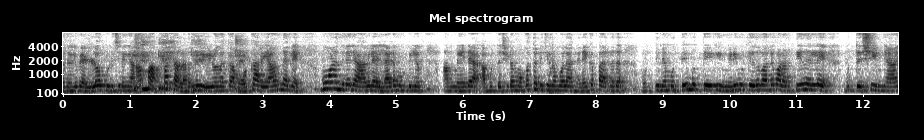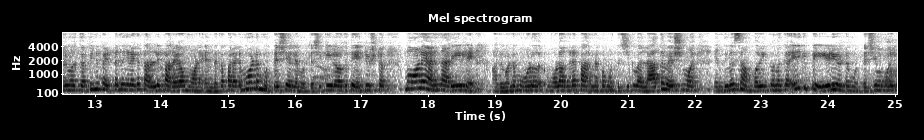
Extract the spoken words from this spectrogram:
അല്ലെങ്കിൽ വെള്ളമോ കുടിച്ചില്ലെങ്കിൽ അമ്മ അപ്പ തളർന്ന് വീഴുമെന്നൊക്കെ മോൾക്ക് അറിയാവുന്നതല്ലേ മോൾ എന്തിനാ രാവിലെ എല്ലാവരുടെ മുമ്പിലും അമ്മേന്റെ മുത്തശ്ശിയുടെ മുഖത്തടിച്ചിരുന്ന പോലെ അങ്ങനെയൊക്കെ പറഞ്ഞത്? മുത്തിനെ മുത്തേ മുത്തേക്ക് ഇങ്ങനെ മുത്തേന്ന് പറഞ്ഞ് വളർത്തിയതല്ലേ. മുത്തശ്ശിയും ഞാനും ഒക്കെ പിന്നെ പെട്ടെന്ന് ഇങ്ങനെയൊക്കെ തള്ളി പറയാമോ മോളെ? എന്തൊക്കെ പറയാനും? മോളുടെ മുത്തശ്ശിയല്ലേ മുത്തശ്ശിക്ക് ഈ ലോകത്ത് ഏറ്റവും ഇഷ്ടം മോളെയാണെന്ന് അറിയില്ലേ? അതുകൊണ്ട് മോൾ മോൾ അങ്ങനെ പറഞ്ഞപ്പോൾ മുത്തശ്ശിക്ക് വല്ലാത്ത വിഷമോ എന്തെങ്കിലും സംഭവിക്കുമെന്നൊക്കെ എനിക്ക് പേടിയുണ്ട് മുത്തശ്ശി. മോളിൽ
